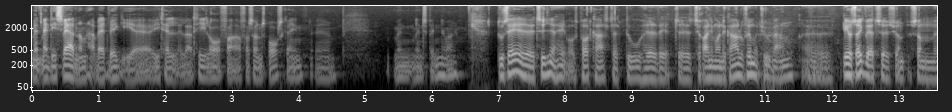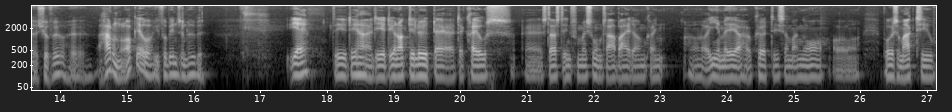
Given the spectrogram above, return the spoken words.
Men, men det er svært, når man har været væk i, uh, i et halvt eller et helt år fra, fra sådan en sportsgren. Uh, men, men spændende var det. Du sagde øh, tidligere her i vores podcast, at du havde været uh, til Rally Monte Carlo 25 gange. Uh, det har jo så ikke været til, som, som uh, chauffør. Uh, har du nogle opgaver i forbindelse med løbet? Ja, det, det har det, det er jo nok det løb, der, der kræves øh, største informationsarbejde omkring. Og i og med, at jeg har kørt det i så mange år, og både som aktiv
